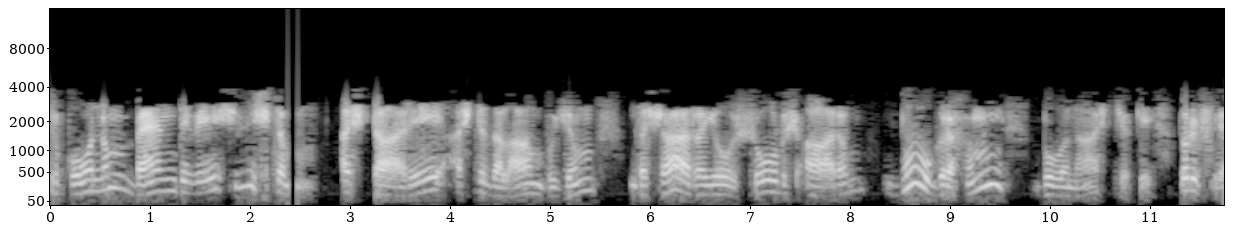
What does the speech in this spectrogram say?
त्रिकोणम बैंदवेशलिष्टम अष्टारे अष्टदलाम्बुजम दशारयो षोडश आरम भूग्रहम Bhuvanashchake. Thoroughly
